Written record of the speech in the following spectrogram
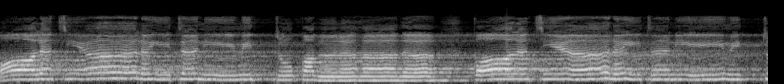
قالت يا ليتني مت قبل هذا. قالت يا ليتني مت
